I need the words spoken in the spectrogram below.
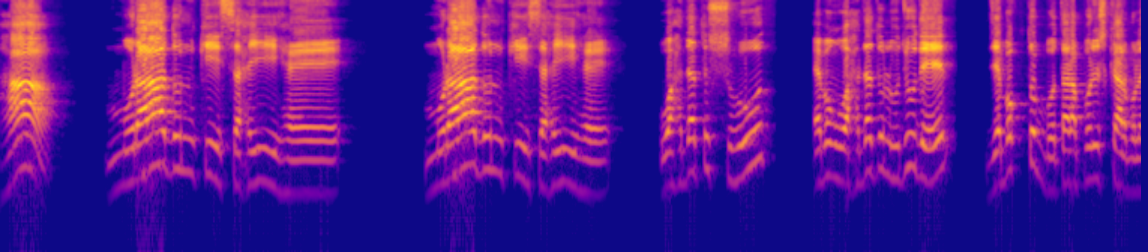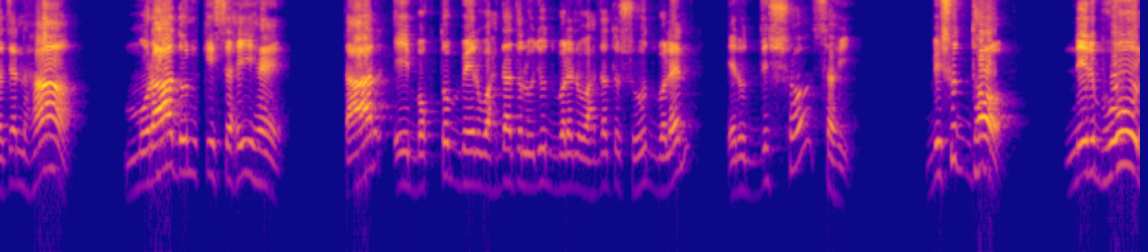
हाँ मुराद उनकी सही है মুরাদ উনকি সহি হে ওয়াহদাতুল শুহুদ এবং ওয়াহদাতুল হুজুদের যে বক্তব্য তারা পরিষ্কার বলেছেন হ্যাঁ মুরাদ উনকি সহি হ্যাঁ তার এই বক্তব্যের ওয়াহদাতুল উজুদ বলেন ওয়াহদাতুল শুহুদ বলেন এর উদ্দেশ্য সহি। বিশুদ্ধ, নির্ভুল।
